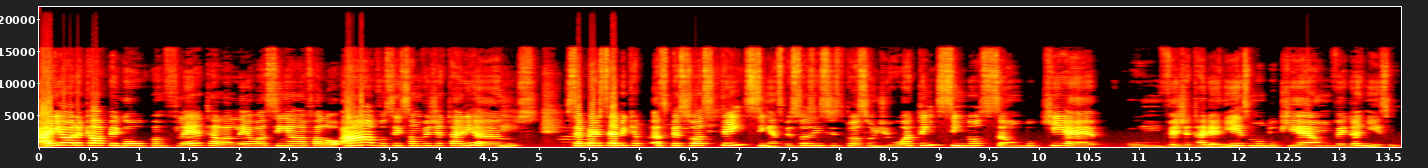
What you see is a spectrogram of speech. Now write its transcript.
Aí a hora que ela pegou o panfleto, ela leu assim, ela falou: "Ah, vocês são vegetarianos". Você percebe que as pessoas têm sim, as pessoas em situação de rua têm sim noção do que é um vegetarianismo, do que é um veganismo.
